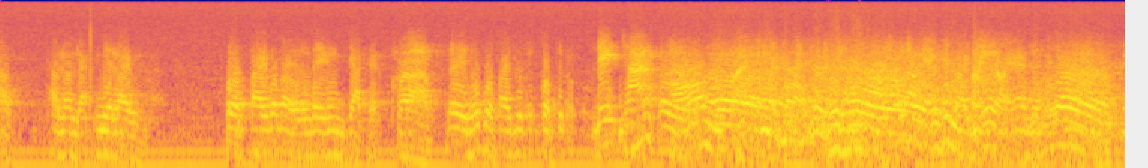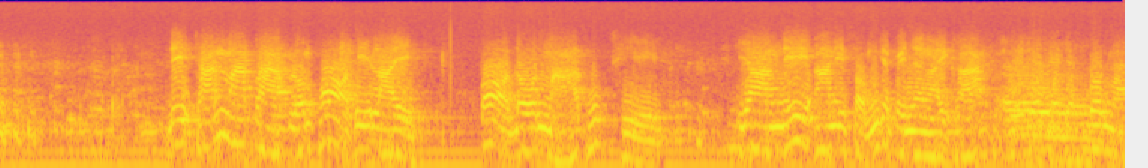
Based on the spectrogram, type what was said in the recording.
รับเท่านั้นแหละมีอะไร เปิดไปก็ได้เลงจัดเนี่ยครับเลยหนูเปิดไฟดูกดที่เด็กฉันเออ๋ออมีไปก็ไม่บอกเอาแหงขึ้นหน่อยแหงหน่อยนะเออเด็กฉันมากราบหลวงพ่อทีไรก็โดนหมาทุกที อย่างนี้อานิสงส์จะเป็นยังไงคะเอโดอนมาจากโดนหมา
